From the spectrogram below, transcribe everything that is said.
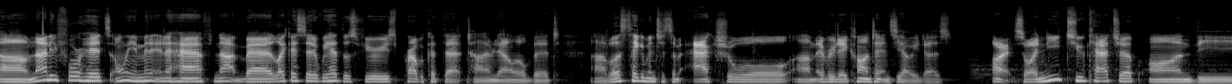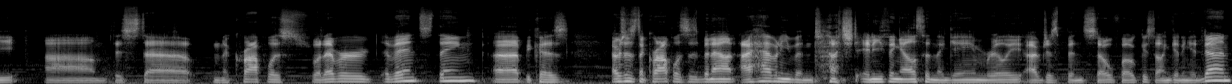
Um, 94 hits, only a minute and a half, not bad. Like I said, if we had those Furies, probably cut that time down a little bit. Uh, but let's take him into some actual um, everyday content and see how he does. All right, so I need to catch up on the um, this uh, Necropolis whatever events thing uh, because ever since Necropolis has been out, I haven't even touched anything else in the game, really. I've just been so focused on getting it done.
